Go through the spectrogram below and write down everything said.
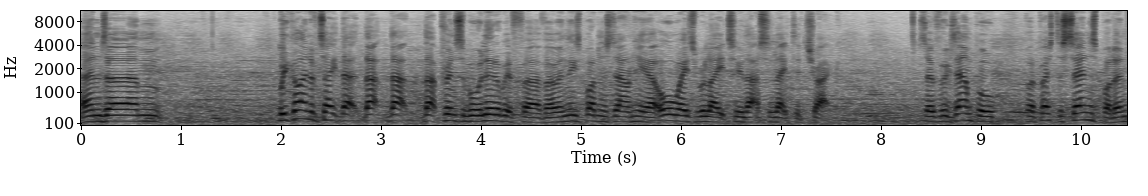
And um, we kind of take that, that, that, that principle a little bit further, and these buttons down here always relate to that selected track. So for example, if I press the sends button,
